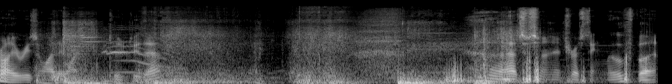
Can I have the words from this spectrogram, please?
Probably a reason why they wanted to do that. Uh, that's just an interesting move, but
